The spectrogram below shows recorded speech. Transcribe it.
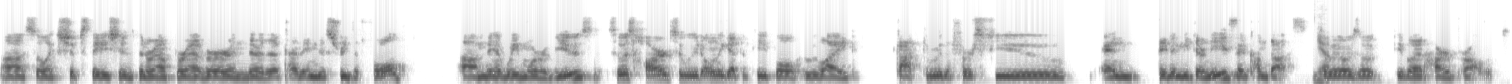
Uh, so like ShipStation's been around forever, and they're the kind of industry default. Um, they have way more reviews, so it's hard. So we'd only get the people who like got through the first few and they didn't meet their needs. They'd come to us. Yep. So we always people had hard problems.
